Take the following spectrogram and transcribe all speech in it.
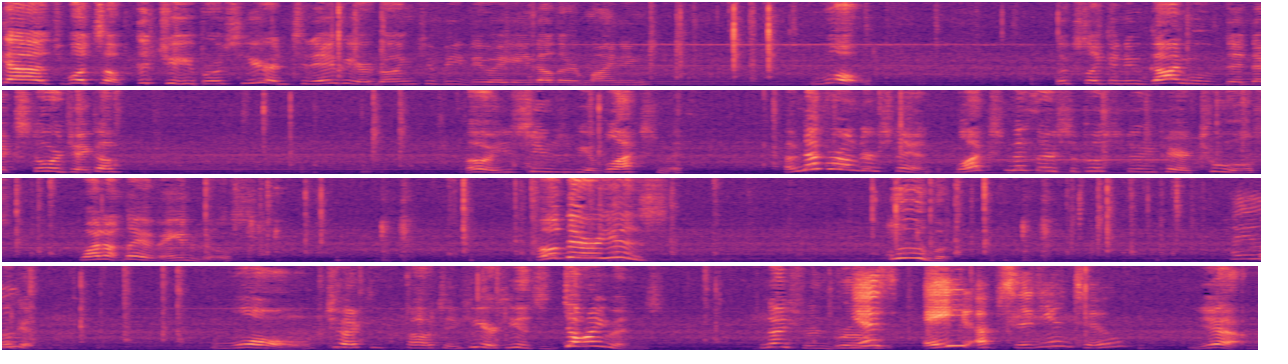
Hey guys, what's up? The J Bros here, and today we are going to be doing another mining. Whoa! Looks like a new guy moved in next door, Jacob. Oh, he seems to be a blacksmith. I've never understand. Blacksmiths are supposed to repair tools. Why don't they have anvils? Oh, there he is! Oob! You Okay. Whoa, check out in here. He has diamonds. Nice one, bro. He has eight obsidian too. Yeah.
